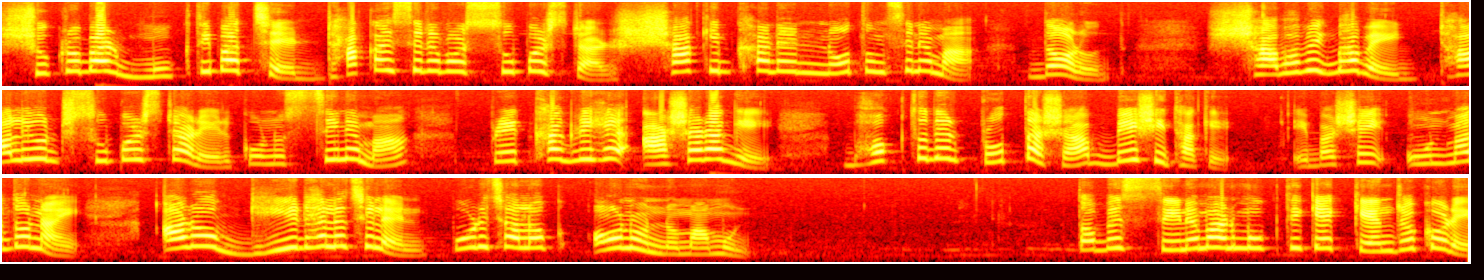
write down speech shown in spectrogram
শুক্রবার মুক্তি পাচ্ছে ঢাকাই সিনেমার সুপারস্টার শাকিব খানের নতুন সিনেমা দরদ। স্বাভাবিকভাবেই ঢালিউড সুপারস্টারের কোনো সিনেমা প্রেক্ষাগৃহে আসার আগে ভক্তদের প্রত্যাশা বেশি থাকে। এবার সেই উন্মাদনায় আরও ঘি ঢেলেছিলেন পরিচালক অনন্য মামুন। তবে সিনেমার মুক্তিকে কেন্দ্র করে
